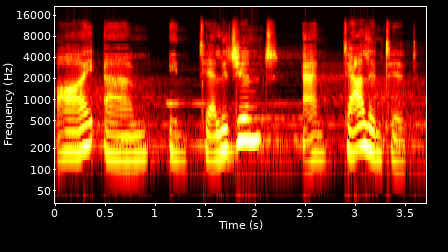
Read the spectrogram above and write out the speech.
I am intelligent and talented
